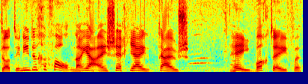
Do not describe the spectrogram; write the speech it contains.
Dat in ieder geval. Nou ja, en zeg jij thuis... Hé, hey, wacht even.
